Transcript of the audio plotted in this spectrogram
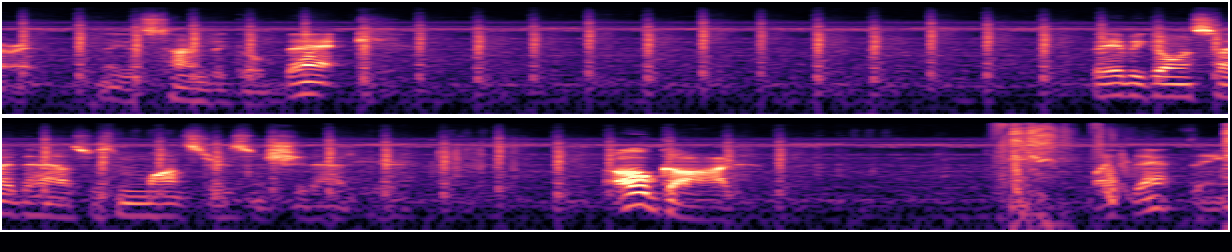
Alright, I think it's time to go back. Inside the house. There's monsters and shit out here. Oh god. Like that thing.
